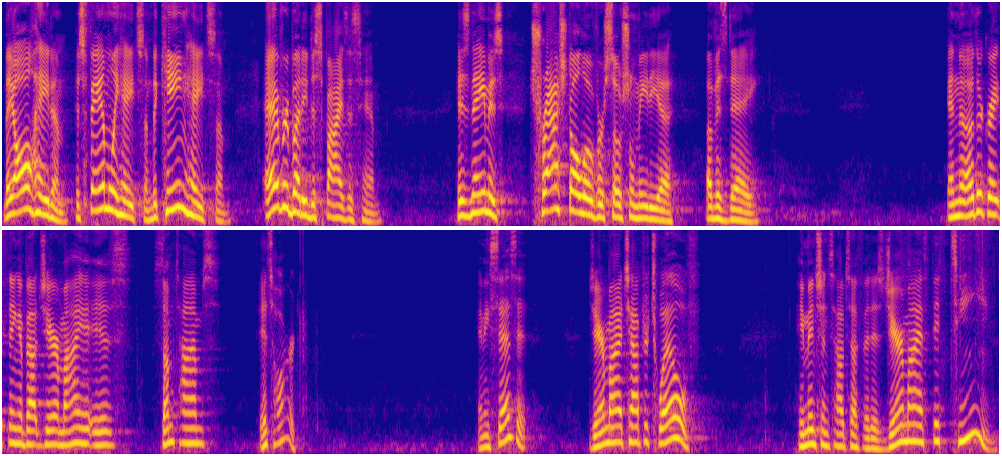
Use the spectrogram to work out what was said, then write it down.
They all hate him. His family hates him. The king hates him. Everybody despises him. His name is trashed all over social media of his day. And the other great thing about Jeremiah is sometimes it's hard. And he says it. Jeremiah chapter 12, he mentions how tough it is. Jeremiah 15.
